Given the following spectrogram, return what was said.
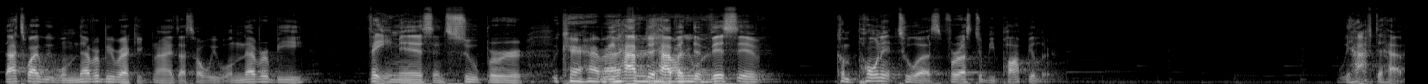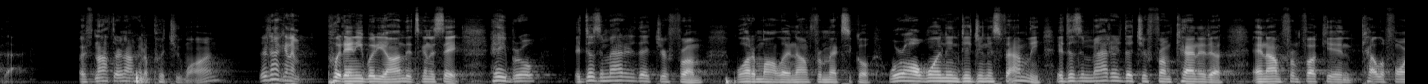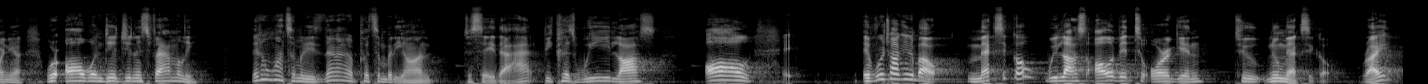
That's why we will never be recognized. That's why we will never be famous and super. We can't have We have to have a divisive component to us for us to be popular. We have to have that. If not, they're not going to put you on. They're not going to put anybody on that's going to say, hey, bro, it doesn't matter that you're from Guatemala and I'm from Mexico. We're all one indigenous family. It doesn't matter that you're from Canada and I'm from fucking California. We're all one indigenous family. They don't want somebody, they're not going to put somebody on to say that because we lost all. If we're talking about Mexico, we lost all of it to Oregon, to New Mexico, right?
